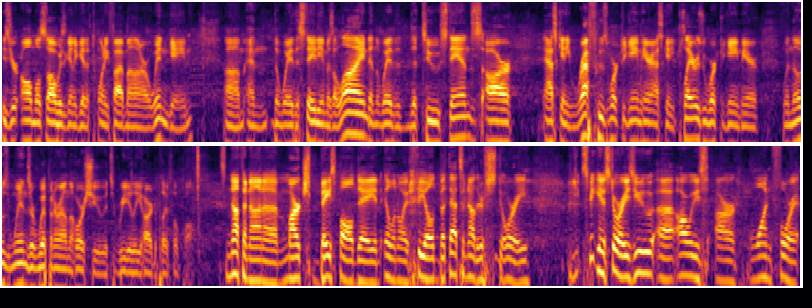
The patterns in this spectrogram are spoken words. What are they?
is you're almost always going to get a 25 mile an hour wind game, um, and the way the stadium is aligned and the way that the two stands are. Ask any ref who's worked a game here. Ask any players who worked a game here. When those winds are whipping around the horseshoe, it's really hard to play football. It's nothing on a March baseball day at Illinois Field, but that's another story. Speaking of stories, you uh, always are one for it.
